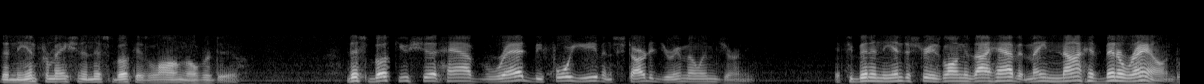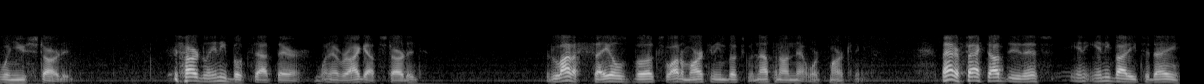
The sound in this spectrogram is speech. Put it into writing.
then the information in this book is long overdue. This book you should have read before you even started your MLM journey. If you've been in the industry as long as I have, it may not have been around when you started. There's hardly any books out there whenever I got started. There's a lot of sales books, a lot of marketing books, but nothing on network marketing. Matter of fact, I'll do this. Any, anybody today,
